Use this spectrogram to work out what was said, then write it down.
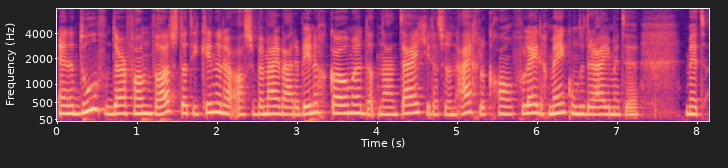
En het doel daarvan was dat die kinderen, als ze bij mij waren binnengekomen, dat na een tijdje, dat ze dan eigenlijk gewoon volledig mee konden draaien met de. Met,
